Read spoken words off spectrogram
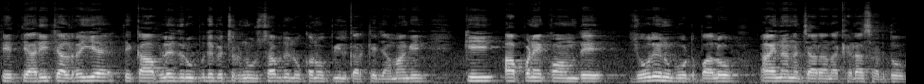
ਤੇ ਤਿਆਰੀ ਚੱਲ ਰਹੀ ਹੈ ਤੇ ਕਾਫਲੇ ਦੇ ਰੂਪ ਦੇ ਵਿੱਚ ਖੰਡੂਰ ਸਾਹਿਬ ਦੇ ਲੋਕਾਂ ਨੂੰ ਅਪੀਲ ਕਰਕੇ ਜਾਵਾਂਗੇ ਕਿ ਆਪਣੇ ਕੌਮ ਦੇ ਯੋਧੇ ਨੂੰ ਵੋਟ ਪਾ ਲਓ। ਆ ਇਹਨਾਂ ਨਚਾਰਾਂ ਦਾ ਖੇੜਾ ਛੱਡ ਦਿਓ।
